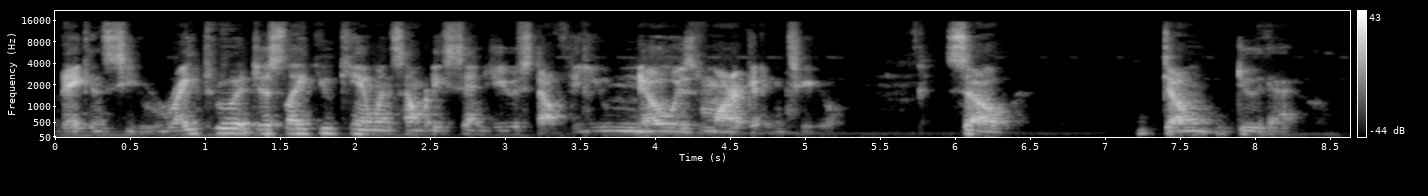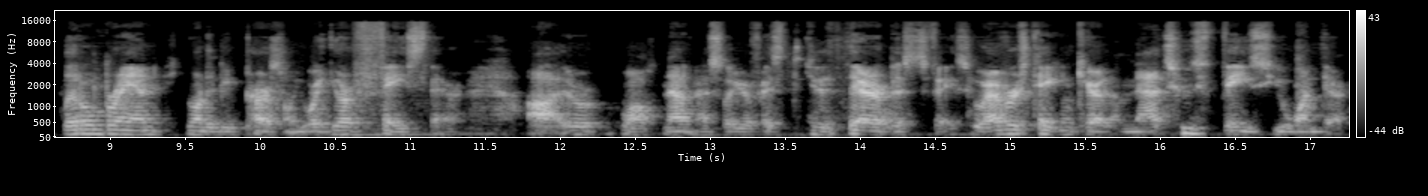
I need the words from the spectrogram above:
They can see right through it just like you can when somebody sends you stuff that you know is marketing to you. So don't do that little brand, you want to be personal. You want your face there. Uh, well, not necessarily your face, the therapist's face, whoever's taking care of them. That's whose face you want there.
